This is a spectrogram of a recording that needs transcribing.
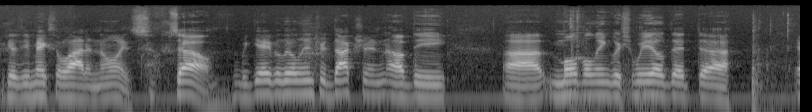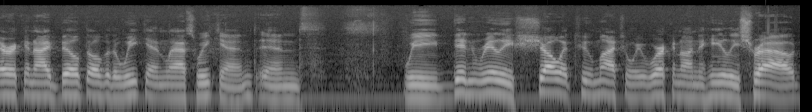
because he makes a lot of noise. So we gave a little introduction of the uh, mobile English wheel that uh, Eric and I built over the weekend last weekend, and we didn't really show it too much when we were working on the Healey shroud.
